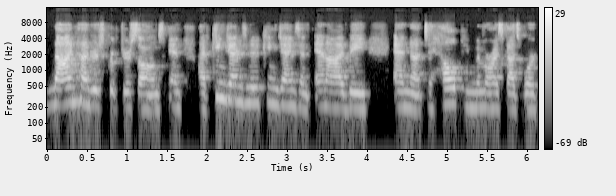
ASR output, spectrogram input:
900 scripture songs and I have King James, New King James, and NIV, and uh, to help you memorize God's word.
